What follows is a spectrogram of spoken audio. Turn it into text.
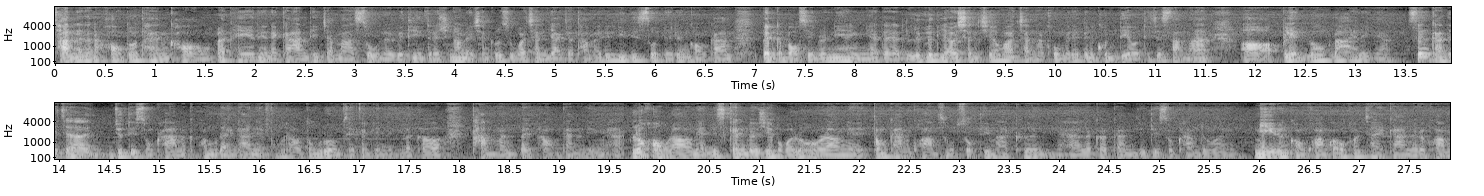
ฉันในฐานะของตัวแทนของประเทศเนี่ยในการที่จะมาสู่ในเวที international เนี่ยฉันรู้สึกว่าฉันอยากจะทำให้ได้ดีที่สุดในเรื่องของการเป็นกระบอกเสียงเรื่องนี้อย่างเงี้ยแต่ลึกๆ แล้วฉันเชื่อว่าฉันคงไม่ได้เป็นคนเดียวที่จะสามารถเปลี่ยนโลกได้อะไรเงี้ยซึ่งการที่จะยุติสงครามและก็ความรุนแรงได้เนี่ยพวกเราต้องรวมใจกันเป็นหนึ่งแล้วก็ทำมันไปพร้อมกันนั่นเองฮะโลกของเราเนี่ยมิสแกนเบลเชียบอกว่าโลกของเราเนี่ยต้องการความสงบสุขที่มากขึ้นนะฮะแล้วก็การยุติสงครามด้วย มีเรื่องของความเข้าอกเข้าใจกันแล้วก็ความ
